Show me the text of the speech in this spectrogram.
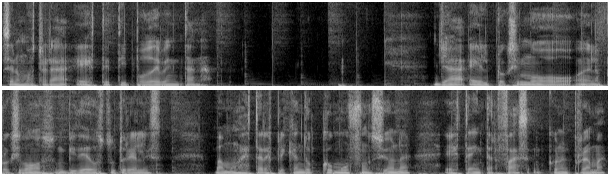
se nos mostrará este tipo de ventana. Ya el próximo, en los próximos videos tutoriales vamos a estar explicando cómo funciona esta interfaz con el programa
